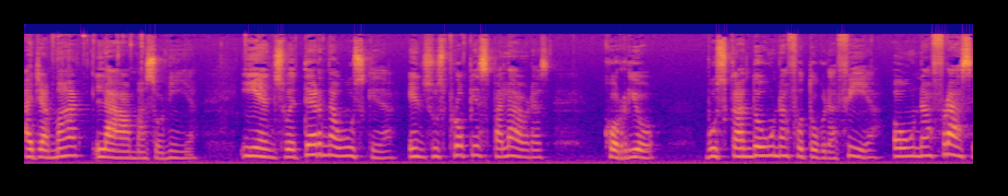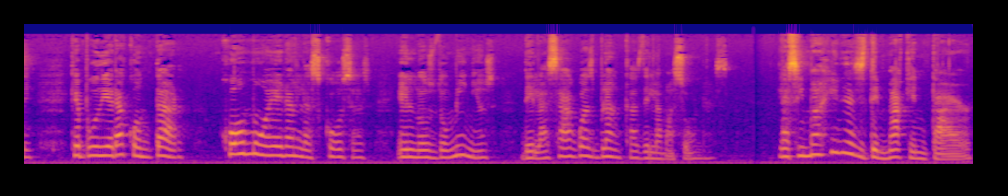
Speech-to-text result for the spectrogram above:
a llamar la Amazonía, y en su eterna búsqueda, en sus propias palabras, corrió, buscando una fotografía o una frase que pudiera contar cómo eran las cosas en los dominios de las aguas blancas del Amazonas. Las imágenes de McIntyre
